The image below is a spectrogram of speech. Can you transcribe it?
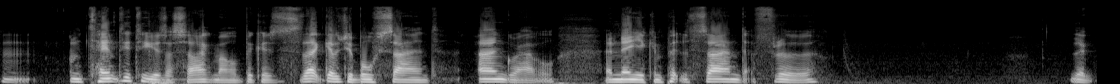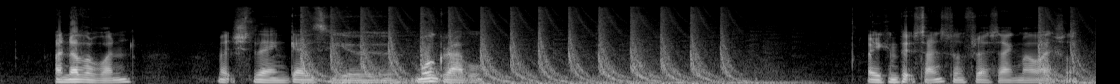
Hmm. I'm tempted to use a sag mill because that gives you both sand and gravel and then you can put the sand through the another one which then gives you more gravel. Or you can put sandstone through a sag mill actually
